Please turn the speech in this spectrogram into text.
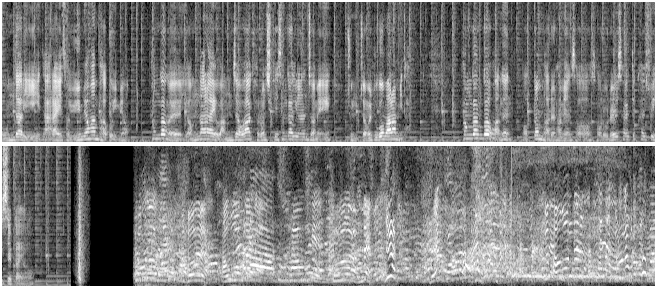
온달이 나라에서 유명한 바보이며 평강을 옆 나라의 왕자와 결혼시킬 생각이라는 점에 중점을 두고 말합니다. 평강과 왕은 어떤 말을 하면서 서로를 설득할 수 있을까요? 너는 아무데나 사람들이 결혼하면 안 돼. 예! 네? 그 바보들은 자기는 결혼하고 싶다고요.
